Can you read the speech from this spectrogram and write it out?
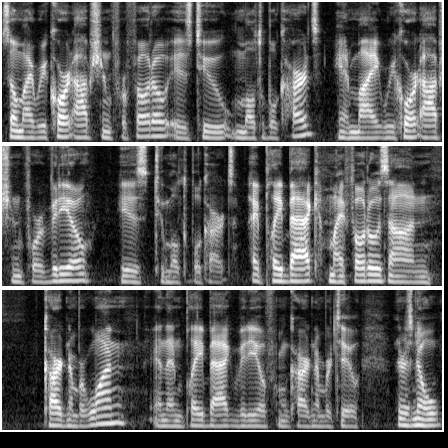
So my record option for photo is to multiple cards and my record option for video is to multiple cards. I play back my photos on card number one and then play back video from card number two. There's no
